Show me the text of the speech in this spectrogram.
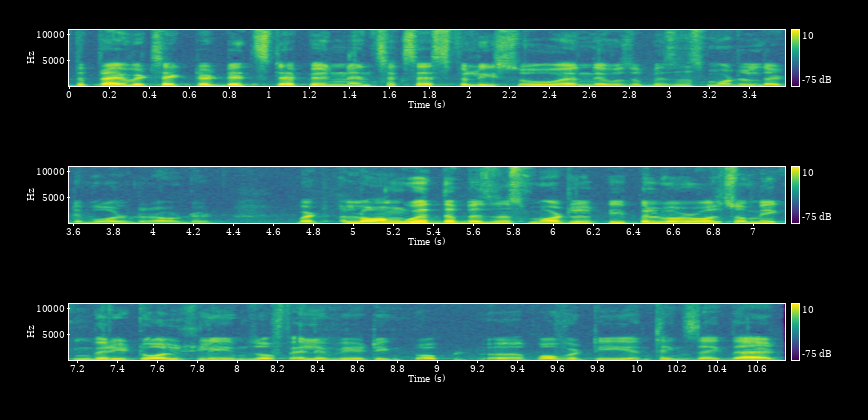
the private sector did step in and successfully so and there was a business model that evolved around it. But along with the business model people were also making very tall claims of alleviating uh, poverty and things like that.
